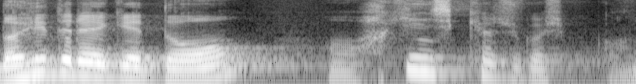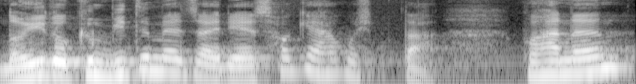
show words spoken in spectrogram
너희들에게도 어, 확인시켜 주고 싶고 너희도 그 믿음의 자리에 서게 하고 싶다고 하는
